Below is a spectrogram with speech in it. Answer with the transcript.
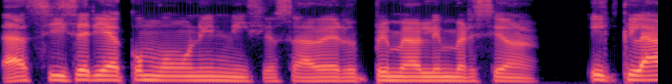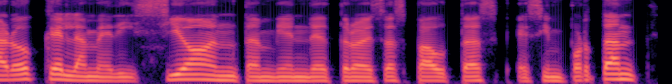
así sería como un inicio, saber primero la inversión. Y claro que la medición también dentro de esas pautas es importante.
